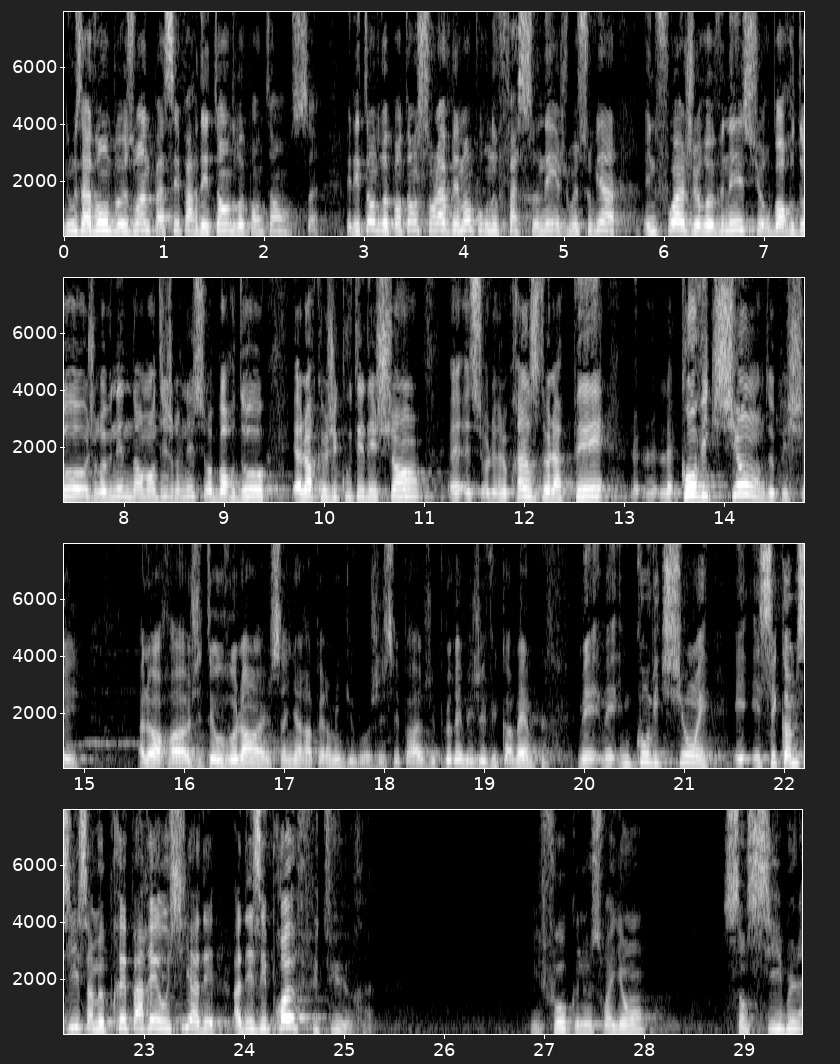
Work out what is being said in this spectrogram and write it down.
Nous avons besoin de passer par des temps de repentance. Et les temps de repentance sont là vraiment pour nous façonner. Je me souviens, une fois, je revenais sur Bordeaux, je revenais de Normandie, je revenais sur Bordeaux, et alors que j'écoutais des chants euh, sur le, prince de la paix, la conviction de péché. Alors, euh, j'étais au volant et le Seigneur a permis que, bon, je ne sais pas, j'ai pleuré, mais j'ai vu quand même. Mais, une conviction, et, c'est comme si ça me préparait aussi à des épreuves futures. Il faut que nous soyons sensibles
